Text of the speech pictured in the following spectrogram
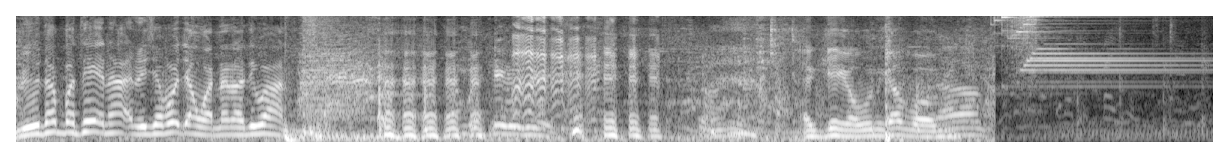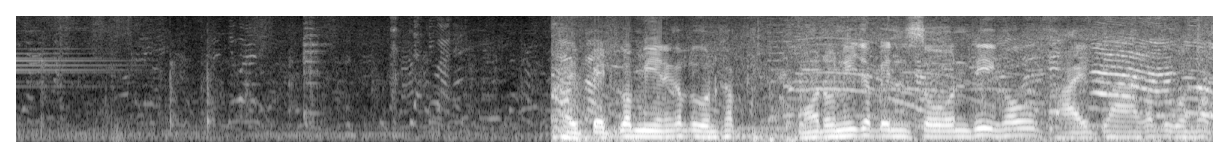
หรือทั้งประเทศนะหรือเฉพาะจังหวัดนราธิวาสประเทศเลยโอเคขอบคุณครับผมไข่เป็ดก็มีนะครับทุกคนครับอ๋อตรงนี้จะเป็นโซนที่เขาขายปลาครับทุกคนครับ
